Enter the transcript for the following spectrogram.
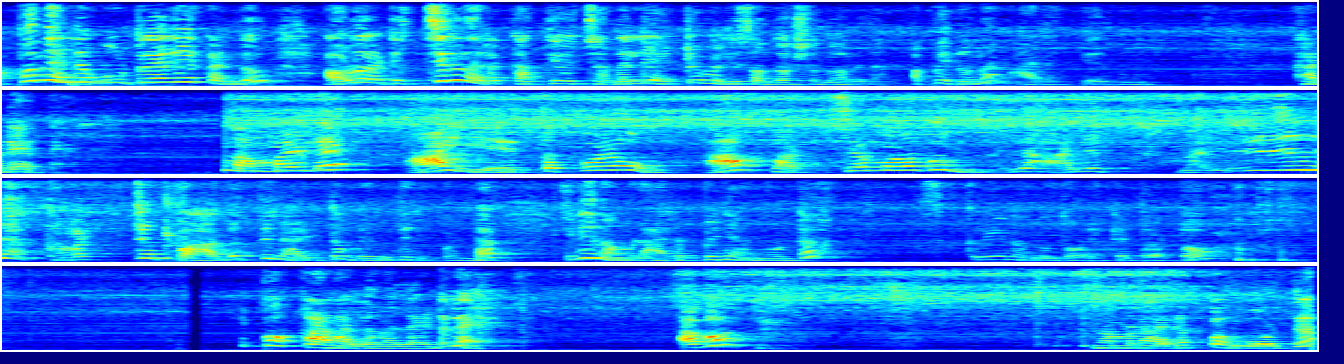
അപ്പം എന്റെ കൂട്ടുകാരിയെ കണ്ടു. അവളുമായിട്ട് ഇച്ചിരി നേരം കത്തി വെച്ചു അതല്ലേ ഏറ്റവും വലിയ സന്തോഷം എന്ന് പറയുന്നത്. അപ്പൊ ഇതൊന്ന് അര കടയട്ടെ. നമ്മളുടെ ആ ഏത്തപ്പഴവും ആ പച്ചമുളകും നല്ല നല്ല കറക്റ്റ് പാകത്തിനായിട്ട് വെന്തിരിപ്പുണ്ട്. ഇനി നമ്മുടെ അരപ്പിനെ അങ്ങോട്ട് സ്ക്രീൻ ഒന്ന് തുറക്കട്ടെ കേട്ടോ. ഇപ്പൊ കാണാമല്ലോ നല്ലതായിട്ടല്ലേ അപ്പം നമ്മുടെ അരപ്പ് അങ്ങോട്ട്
